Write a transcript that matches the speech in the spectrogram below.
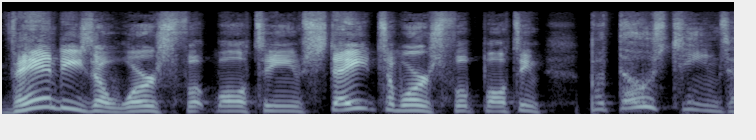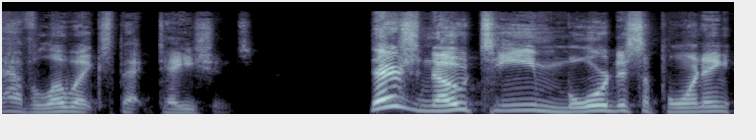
Vandy's a worse football team, State's a worse football team, but those teams have low expectations. There's no team more disappointing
